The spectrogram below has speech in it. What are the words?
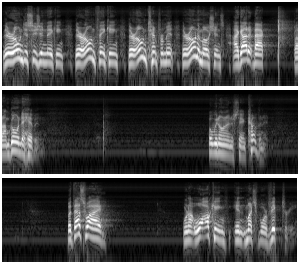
Their own decision making, their own thinking, their own temperament, their own emotions. I got it back, but I'm going to heaven. But we don't understand covenant. But that's why we're not walking in much more victory.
